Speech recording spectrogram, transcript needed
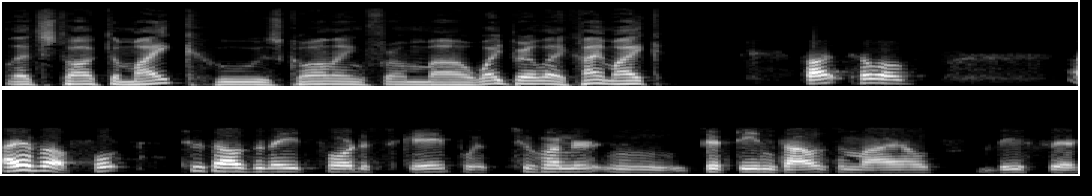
Let's talk to Mike, who's calling from uh, White Bear Lake. Hi, Mike. Hi, hello. I have a 2008 Ford Escape with 215,000 miles, V6.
